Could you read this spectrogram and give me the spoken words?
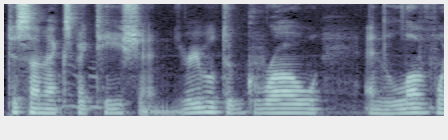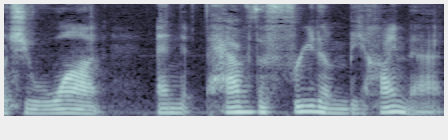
to some expectation. You're able to grow and love what you want and have the freedom behind that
